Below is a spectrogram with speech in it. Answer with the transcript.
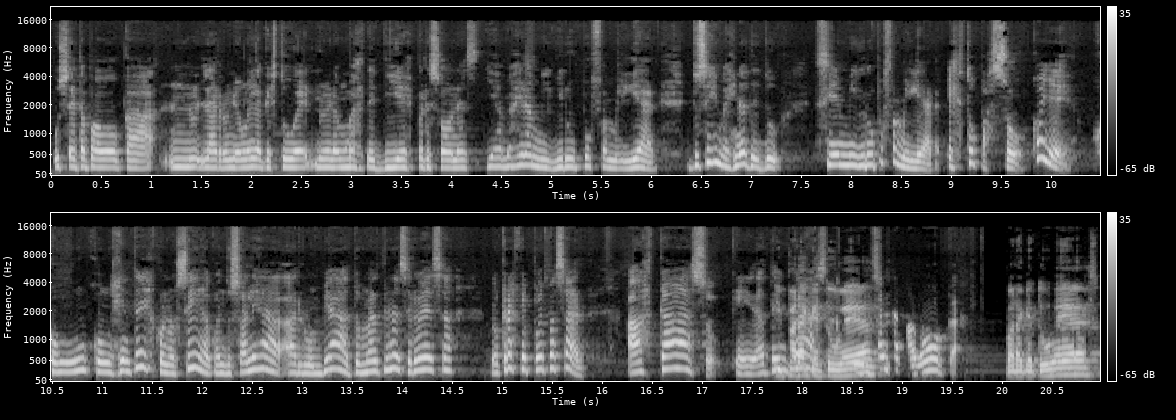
usé tapaboca, la reunión en la que estuve no eran más de 10 personas y además era mi grupo familiar. Entonces imagínate tú, si en mi grupo familiar esto pasó, oye, con, con gente desconocida, cuando sales a, a rumbear, a tomarte una cerveza, ¿no crees que puede pasar? Haz caso, quédate y para que tú veas, para que tú veas,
